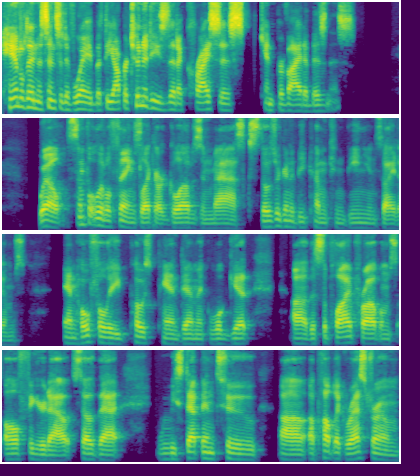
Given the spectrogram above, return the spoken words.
handled in a sensitive way, but the opportunities that a crisis can provide a business. Well, simple little things like our gloves and masks, those are going to become convenience items and hopefully post pandemic we'll get uh, the supply problems all figured out so that we step into uh, a public restroom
